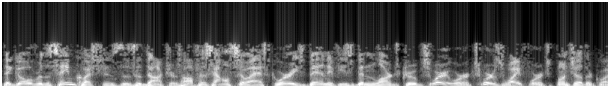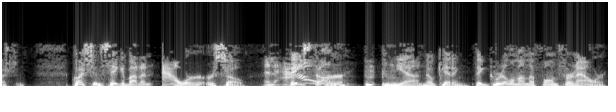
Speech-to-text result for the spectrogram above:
They go over the same questions as the doctor's office. Also ask where he's been, if he's been in large groups, where he works, where his wife works, a bunch of other questions. Questions take about an hour or so. An Based hour? on, yeah, no kidding. They grill him on the phone for an hour.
